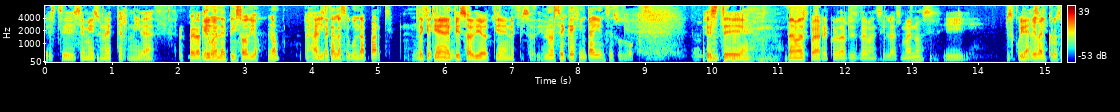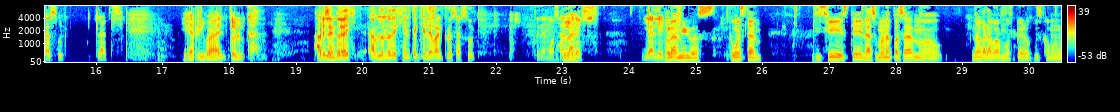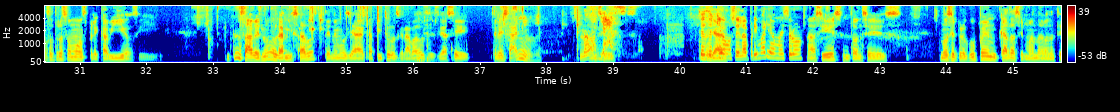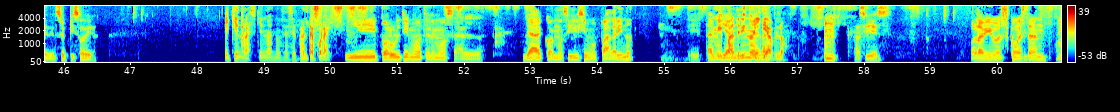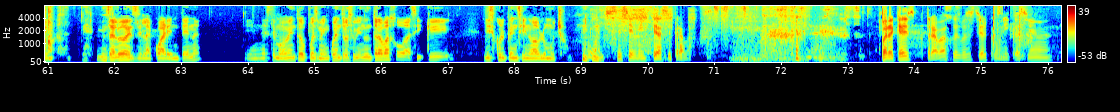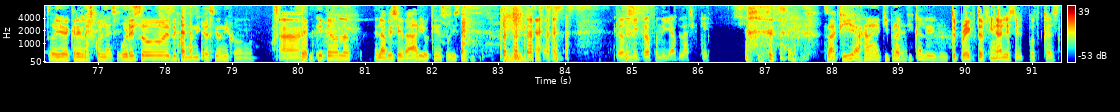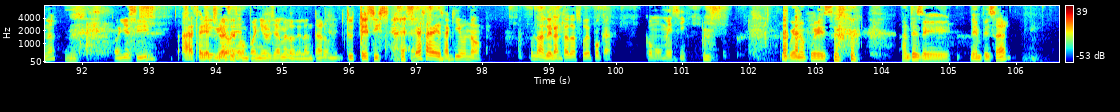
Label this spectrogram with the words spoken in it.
este se me hizo una eternidad. Pero tienen bueno. episodio, ¿no? Ajá, Ahí está la segunda parte. No De que tienen quejen- episodio, tienen episodio. No se quejen, cállense sus bocas. Este, nada más para recordarles, lávanse las manos y pues Y arriba el Cruz Azul. Claro que sí. Y arriba el Toluca. Hablando de, hablando de gente que le va al Cruz Azul, tenemos a Hola. Andrés y a Lery. Hola amigos, ¿cómo están? Sí, este, la semana pasada no, no grabamos, pero pues como nosotros somos precavidos y, y tú sabes, ¿no? Organizados, tenemos ya capítulos grabados desde hace tres años. No, ya. Entonces, Desde ya. que íbamos en la primaria, maestro. así es, entonces no se preocupen, cada semana van a tener su episodio. ¿Y quién más? ¿Quién más nos hace falta por ahí? Y por último tenemos al ya conocidísimo padrino, que está Mi aquí a padrino el diablo. Así es. Hola amigos, ¿cómo están? Bien. Un saludo desde la cuarentena. En este momento pues me encuentro subiendo un trabajo, así que disculpen si no hablo mucho. Ay, sí, sí, me que hace trabajo. ¿Para qué es trabajo? Vas a estudiar comunicación. Todavía creen en la escuela. Por eso es de comunicación, hijo. Ah, ¿Qué te van a... ¿El abecedario? ¿Qué subiste? Te dan un micrófono y hablas, ¿qué? Pues aquí, ajá, aquí practícale. güey. tu proyecto final es el podcast, ¿no? Oye, sí. Ah, sería Muchas chido, gracias, ¿eh? compañeros, ya me lo adelantaron. ¿eh? Tu tesis. Ya sabes, aquí uno. Uno adelantado a su época. Como Messi. Y bueno, pues antes de, de empezar,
